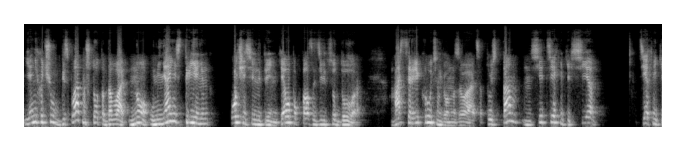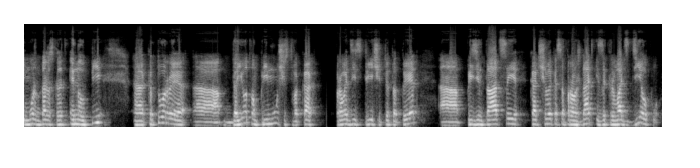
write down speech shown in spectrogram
я не хочу бесплатно что-то давать, но у меня есть тренинг, очень сильный тренинг, я его покупал за 900 долларов. Мастер рекрутинга он называется. То есть там все техники, все техники, можно даже сказать NLP, которые дает вам преимущество как проводить встречи тет-а-тет, -тет, презентации, как человека сопровождать и закрывать сделку.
